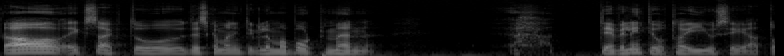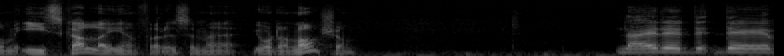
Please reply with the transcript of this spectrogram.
Ja exakt och det ska man inte glömma bort men Det är väl inte att ta i och se att de är iskalla i jämförelse med Jordan Larsson? Nej det, det, det,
